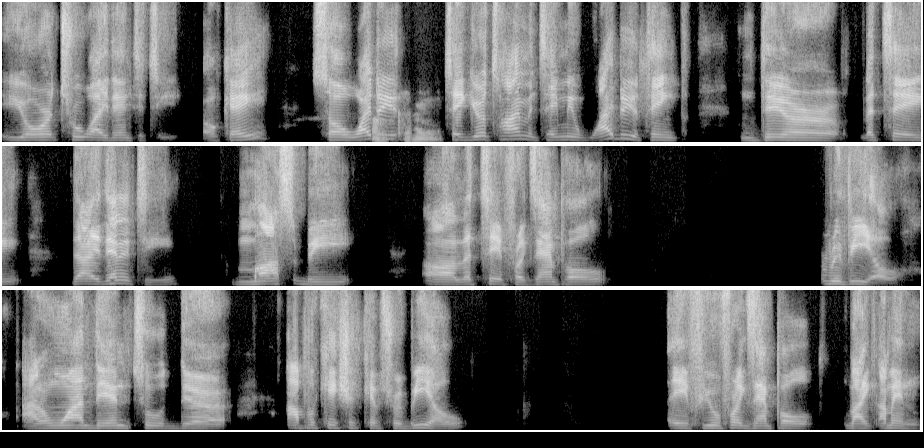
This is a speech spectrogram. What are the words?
your true identity. Okay, so why do you take your time and tell me why do you think their let's say the identity must be uh let's say for example reveal i don't want them to their application keeps reveal if you for example like i mean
